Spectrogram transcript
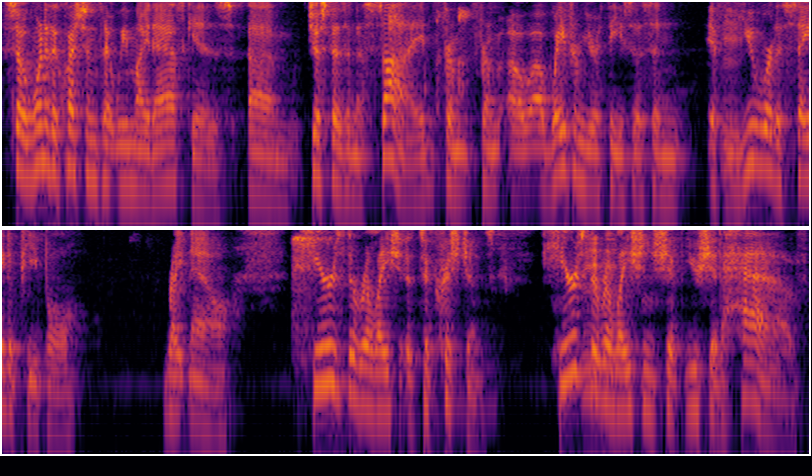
so one of the questions that we might ask is um, just as an aside from from uh, away from your thesis and if mm. you were to say to people right now here's the relation to Christians. Here's the mm-hmm. relationship you should have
